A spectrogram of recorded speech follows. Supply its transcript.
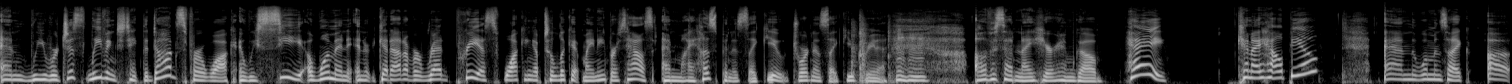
And we were just leaving to take the dogs for a walk, and we see a woman in, get out of a red Prius walking up to look at my neighbor's house. And my husband is like you, Jordan is like you, Karina. All of a sudden, I hear him go, "Hey, can I help you?" And the woman's like, "Uh,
